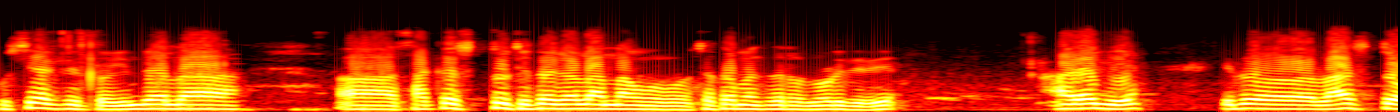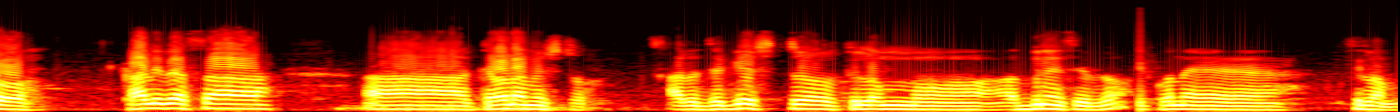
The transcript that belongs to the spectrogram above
ಖುಷಿ ಆಗ್ತಿತ್ತು. ಹಿಂದೆ ಎಲ್ಲ ಸಾಕಷ್ಟು ಚಿತ್ರಗಳನ್ನ ನಾವು ಚಿತ್ರಮಂದಿರ ನೋಡಿದ್ದೀವಿ ಹಾಗಾಗಿ ಇದು ಲಾಸ್ಟು ಕಾಳಿದಾಸ ಕನ್ನಡ ಮಿಸ್ಟ್ರು ಅದು ಜಗ್ಗೇಶ್ ಫಿಲಮ್ ಅಭಿನಯಿಸಿದ್ರು ಕೊನೆ ಫಿಲಮ್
